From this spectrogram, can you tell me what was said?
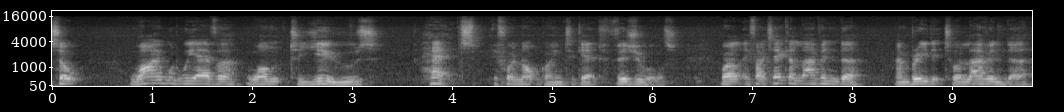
So why would we ever want to use hets if we're not going to get visuals? Well, if I take a lavender and breed it to a lavender,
